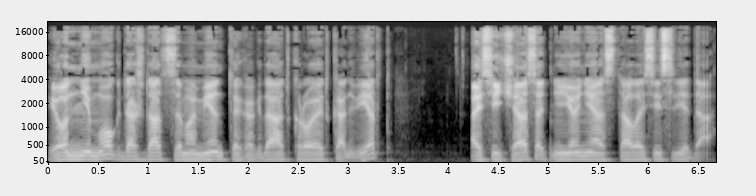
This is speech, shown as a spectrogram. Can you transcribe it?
и он не мог дождаться момента, когда откроет конверт, а сейчас от нее не осталось и следа.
